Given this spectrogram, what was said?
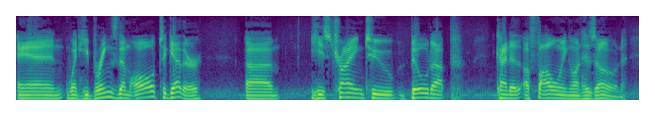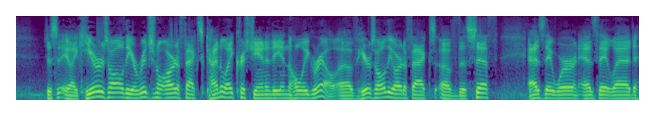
And when he brings them all together, um, he's trying to build up kind of a following on his own. Just like here's all the original artifacts, kind of like Christianity and the Holy Grail. Of here's all the artifacts of the Sith as they were and as they led,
